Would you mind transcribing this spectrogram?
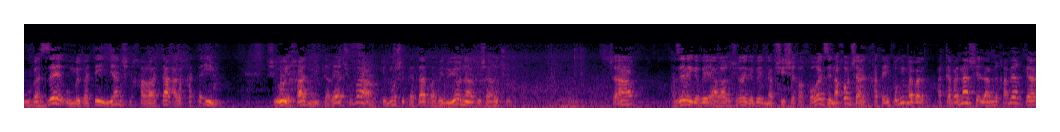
ובזה הוא מבטא עניין של חרטה על החטאים, שהוא אחד מעיקרי התשובה, כמו שכתב רבנו יונה בשערי תשובה. עכשיו, אז זה לגבי הערה ראשונה, לגבי נפשי שחרחורת, זה נכון שהחטאים פוגעים, אבל הכוונה של המחבר כאן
